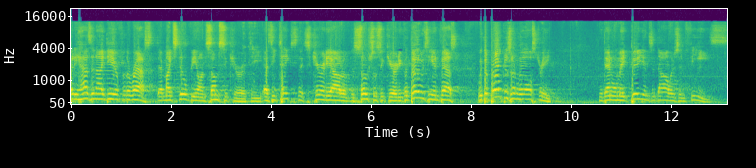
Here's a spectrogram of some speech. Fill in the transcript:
But he has an idea for the rest that might still be on some security as he takes the security out of the Social Security for those he invests with the brokers on Wall Street, who then will make billions of dollars in fees.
